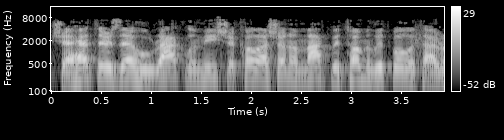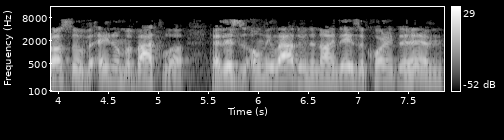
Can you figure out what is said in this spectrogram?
Sheheter Zehu Rak Lemi Shekol Hashana Makbet Tom Litbol L'Taraso V'Eino Mavatla. That this is only allowed during the nine days, according to him,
